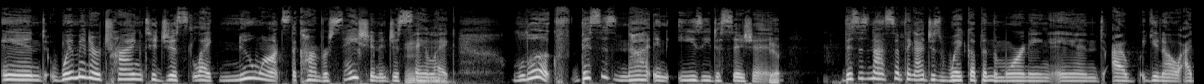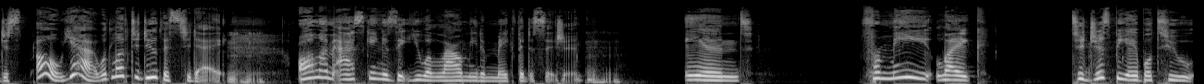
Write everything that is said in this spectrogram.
and women are trying to just like nuance the conversation and just say mm-hmm. like look this is not an easy decision. Yep. this is not something i just wake up in the morning and i you know i just oh yeah i would love to do this today. Mm-hmm. All i'm asking is that you allow me to make the decision. And for me like to just be able to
